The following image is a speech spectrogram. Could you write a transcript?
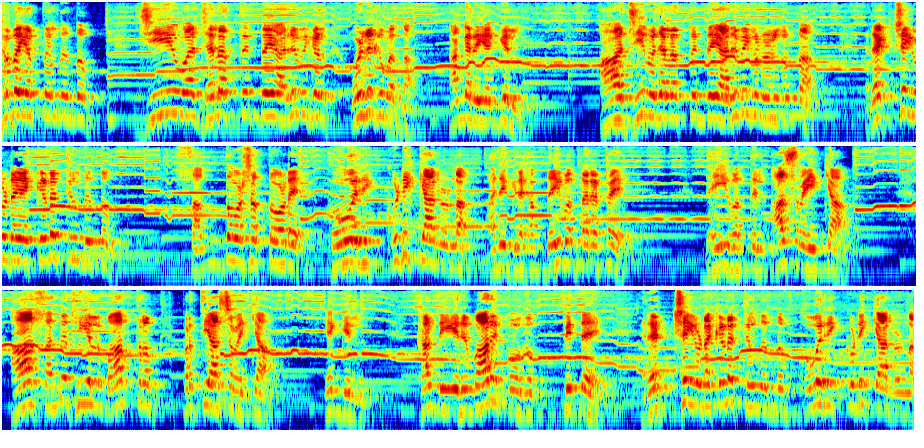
ഹൃദയത്തിൽ നിന്നും ജീവജലത്തിന്റെ അരുവികൾ ഒഴുകുമെന്ന അങ്ങനെയെങ്കിൽ ആ ജീവജലത്തിന്റെ അരുവികൾ ഒഴുകുന്ന രക്ഷയുടെ കിണറ്റിൽ നിന്നും സന്തോഷത്തോടെ കോരി കുടിക്കാനുള്ള അനുഗ്രഹം ദൈവം തരട്ടെ. ദൈവത്തിൽ ആശ്രയിക്കാം. ആ സന്നിധിയിൽ മാത്രം പ്രത്യാശ വയ്ക്കാം എങ്കിൽ കണ്ണീര് മാറിപ്പോകും. പിന്നെ രക്ഷയുടെ കിണറ്റിൽ നിന്നും കോരി കുടിക്കാനുള്ള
